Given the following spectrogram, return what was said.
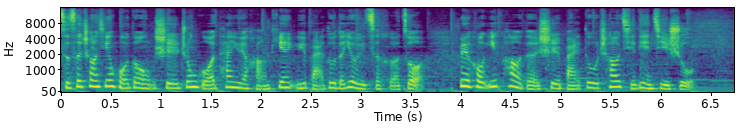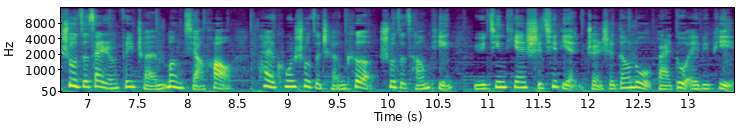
此次创新活动是中国探月航天与百度的又一次合作，背后依靠的是百度超级链技术。数字载人飞船“梦想号”太空数字乘客数字藏品于今天十七点准时登陆百度 APP，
